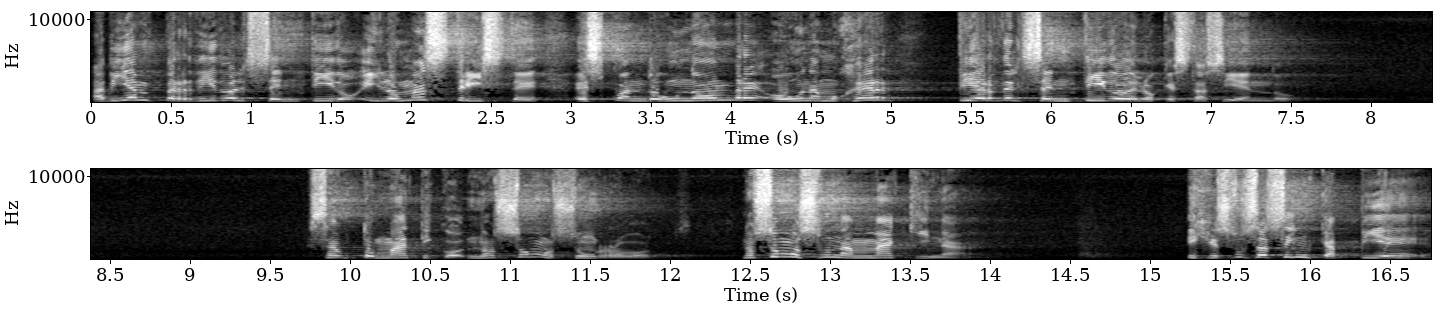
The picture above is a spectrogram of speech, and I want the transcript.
Habían perdido el sentido. Y lo más triste es cuando un hombre o una mujer pierde el sentido de lo que está haciendo. Es automático. No somos un robot. No somos una máquina. Y Jesús hace hincapié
